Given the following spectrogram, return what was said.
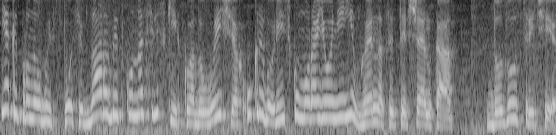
як і про новий спосіб заробітку на сільських кладовищах у Криворізькому районі Євгена Ситиченка. До зустрічі!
